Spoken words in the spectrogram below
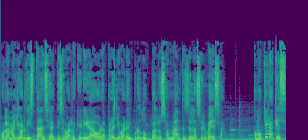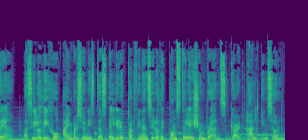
por la mayor distancia que se va a requerir ahora para llevar el producto a los amantes de la cerveza, como quiera que sea, así lo dijo a inversionistas el director financiero de Constellation Brands, Gart Hankinson,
